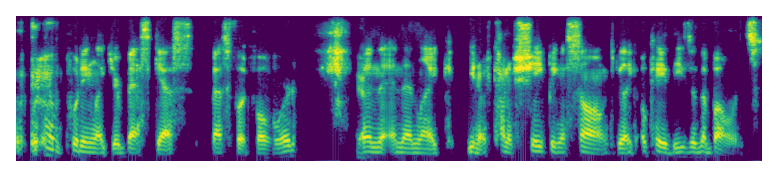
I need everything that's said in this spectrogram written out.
putting like your best guess, best foot forward And and then like you know kind of shaping a song to be like okay these are the bones.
